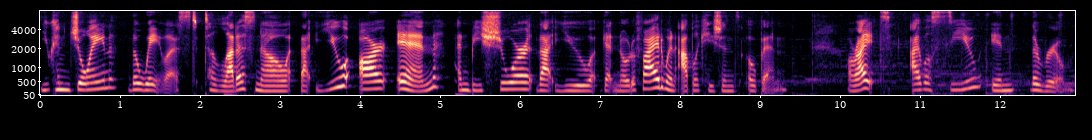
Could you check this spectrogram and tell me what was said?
you can join the waitlist to let us know that you are in and be sure that you get notified when applications open. All right, I will see you in the room.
